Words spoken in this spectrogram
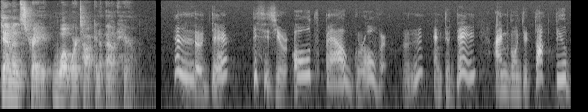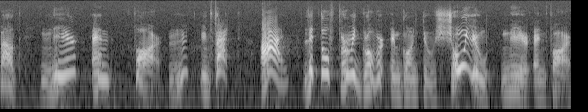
demonstrate what we're talking about here? Hello there. This is your old pal Grover. Mhm. And today I'm going to talk to you about near and far. Mhm. In fact, I, little furry Grover, am going to show you near and far.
